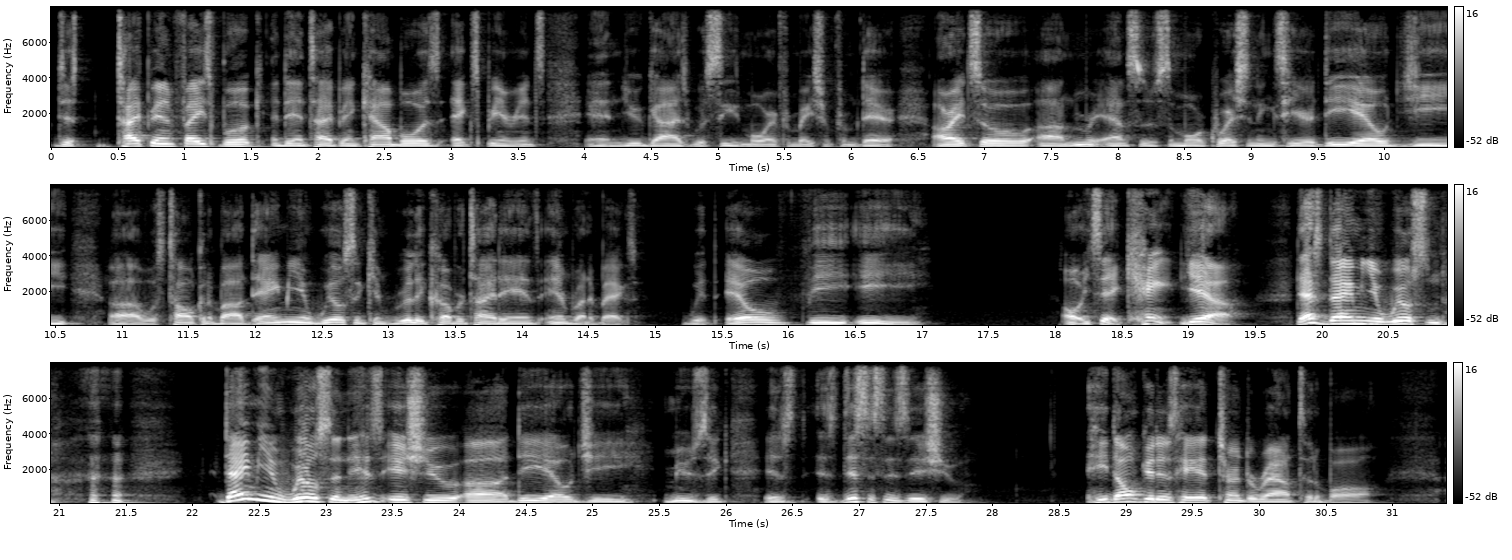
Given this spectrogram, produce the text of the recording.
just type in Facebook and then type in Cowboys Experience, and you guys will see more information from there. All right, so um, let me answer some more questionings here. DLG uh, was talking about Damien Wilson can really cover tight ends and running backs with LVE. Oh, he said can't. Yeah, that's Damien Wilson. Damien Wilson, his issue, uh, DLG music is is this is his issue he don't get his head turned around to the ball.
